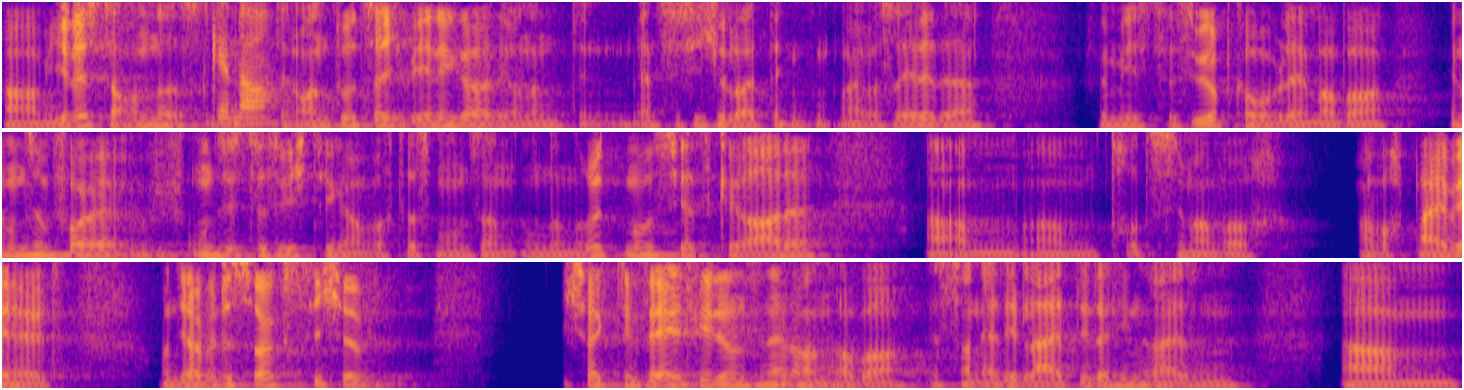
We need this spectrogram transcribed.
ähm, jeder ist da anders. Genau. Den einen tut es eigentlich weniger, die anderen den, werden sich sicher Leute denken, was redet der? Für mich ist das überhaupt kein Problem, aber in unserem Fall, uns ist das wichtig einfach, dass man unseren, unseren Rhythmus jetzt gerade ähm, ähm, trotzdem einfach, einfach beibehält. Und ja, wie du sagst, sicher, ich sage, die Welt wieder uns nicht an, aber es sind eher die Leute, die da hinreisen. Ähm,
